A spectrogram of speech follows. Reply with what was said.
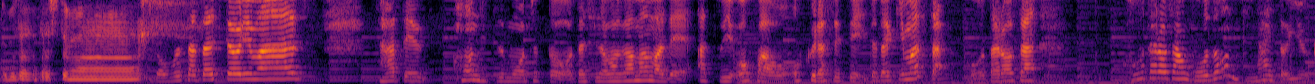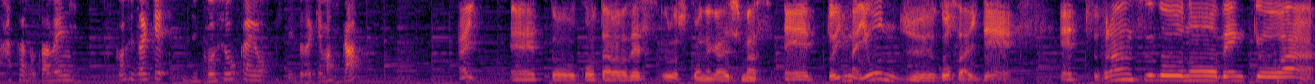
ご無沙汰してます。ご無沙汰しております。さて、本日もちょっと私のわがままで熱いオファーを送らせていただきました。幸太郎さん。幸太郎さんをご存知ないという方のために少しだけ自己紹介をしていただけますか？はい。えーっと、孝太郎です。よろしくお願いします。えーっと、今45歳で、えーっと、フランス語の勉強は、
